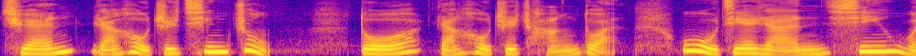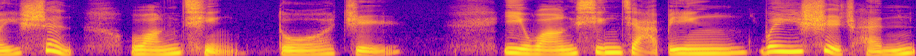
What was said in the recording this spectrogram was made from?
权然后知轻重，夺然后知长短，物皆然，心为甚。王请夺之，一王兴甲兵，威势臣，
